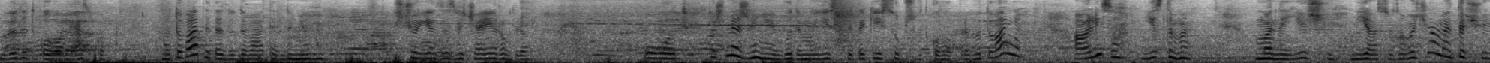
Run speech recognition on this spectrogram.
додатково м'яско готувати та додавати до нього, що я зазвичай роблю. От, тож ми з Женєю будемо їсти такий суп швидкого приготування, а Аліса їстиме. У мене є ще м'ясо з овочами, те, що я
